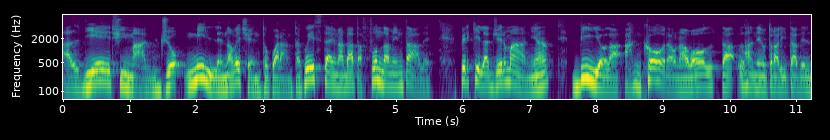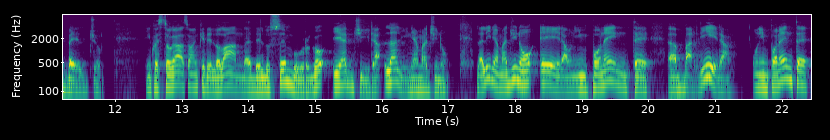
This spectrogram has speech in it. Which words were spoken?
al 10 maggio 1940. Questa è una data fondamentale perché la Germania viola ancora una volta la neutralità del Belgio, in questo caso anche dell'Olanda e del Lussemburgo, e aggira la linea Maginot. La linea Maginot era un'imponente uh, barriera un imponente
